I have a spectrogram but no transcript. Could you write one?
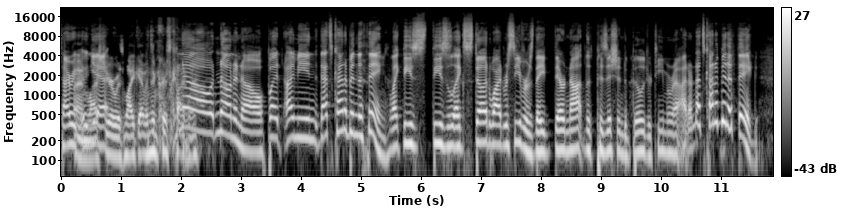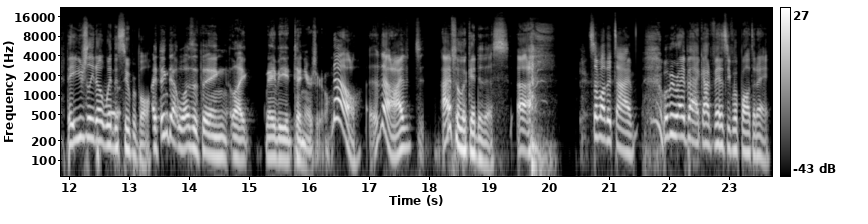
Tyreek. And last yeah. year was Mike Evans and Chris Conley. No, no, no, no. But I mean, that's kind of been the thing. Like these these like stud wide receivers, they they're not the position to build your team around. I don't. That's kind of been a thing. They usually don't win the Super Bowl. I think that was a thing like maybe 10 years ago. No, no. I I have to look into this uh, some other time. We'll be right back on fantasy football today.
